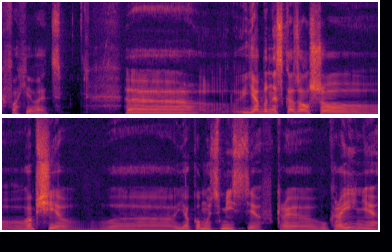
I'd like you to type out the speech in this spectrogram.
фахівець. Е, я би не сказав, що взагалі якомусь місті в, Україні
